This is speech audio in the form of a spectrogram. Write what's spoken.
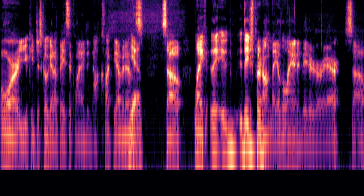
or you can just go get a basic land and not collect the evidence. Yeah. So like they, they just put it on lay of the land and made it a rare. So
